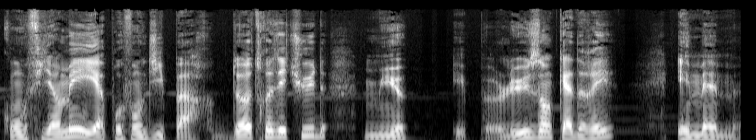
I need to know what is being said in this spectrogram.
confirmés et approfondis par d'autres études, mieux et plus encadrées, et même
